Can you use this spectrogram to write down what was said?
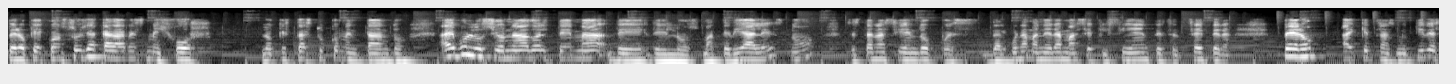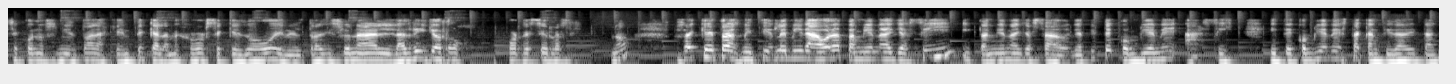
pero que construya cada vez mejor, lo que estás tú comentando. Ha evolucionado el tema de, los materiales, ¿no? Se están haciendo, pues, de alguna manera más eficientes, etcétera. Pero hay que transmitir ese conocimiento a la gente que a lo mejor se quedó en el tradicional ladrillo rojo, por decirlo así. ¿no? Pues hay que transmitirle, mira, ahora también hay así y también hay asado, y a ti te conviene así, y te conviene esta cantidad y tal.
